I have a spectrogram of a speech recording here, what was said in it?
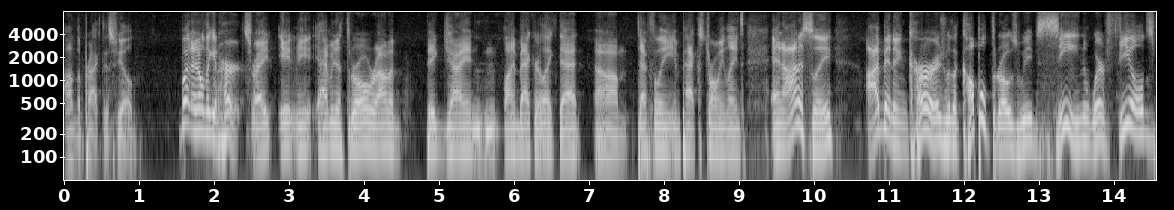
on the practice field. But I don't think it hurts, right? It, having to throw around a big giant Mhm. linebacker like that um, definitely impacts throwing lanes. And honestly, I've been encouraged with a couple throws we've seen where Fields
